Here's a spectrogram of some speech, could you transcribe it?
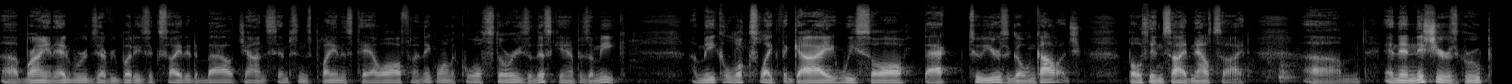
Uh, Bryan Edwards, everybody's excited about. John Simpson's playing his tail off, and I think one of the cool stories of this camp is Amik. Amik looks like the guy we saw back two years ago in college, both inside and outside. Um, and then this year's group,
